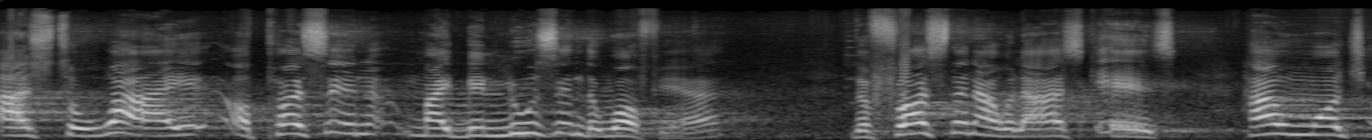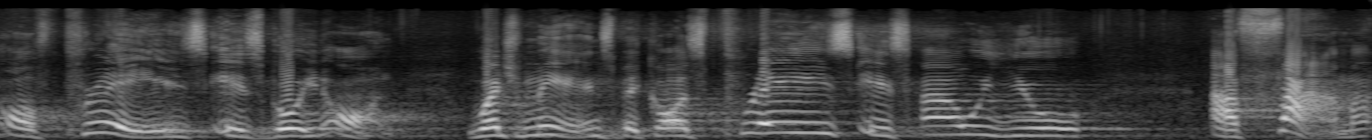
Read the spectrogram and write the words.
as to why a person might be losing the warfare, the first thing I will ask is how much of praise is going on? Which means because praise is how you affirm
